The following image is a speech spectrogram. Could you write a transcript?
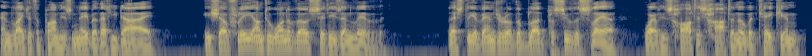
and lighteth upon his neighbor that he die, he shall flee unto one of those cities and live. Lest the avenger of the blood pursue the slayer, while his heart is hot and overtake him,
